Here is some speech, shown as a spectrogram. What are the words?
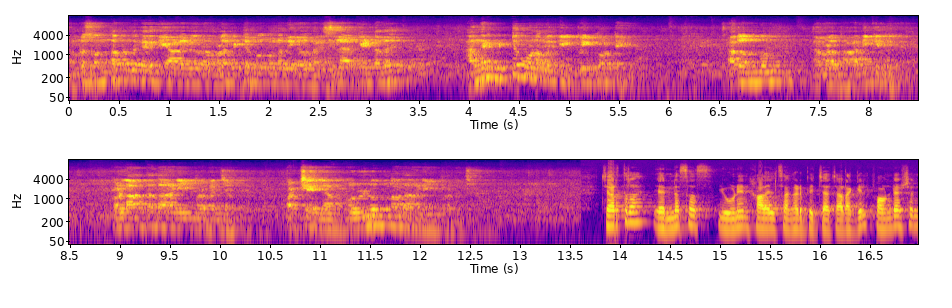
നമ്മുടെ സ്വന്തമെന്ന് കരുതിയ ആളുകൾ നമ്മളെ വിട്ടു പോകുമ്പോൾ നിങ്ങൾ മനസ്സിലാക്കേണ്ടത് അങ്ങനെ വിട്ടുപോകണമെങ്കിൽ പോയിക്കോട്ടെ. അതൊന്നും നമ്മളെ ബാധിക്കുന്നില്ല. കൊള്ളാത്തതാണ് ഈ പ്രപഞ്ചം. പക്ഷേ എല്ലാം കൊള്ളുന്നതാണ് ഈ പ്രപഞ്ചം. Cherthala N S S union ഹാളിൽ സംഘടിപ്പിച്ച ചടങ്ങിൽ ഫൗണ്ടേഷൻ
